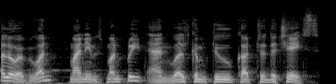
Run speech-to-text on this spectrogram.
Hello everyone, my name is Manpreet and welcome to Cut to the Chase.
